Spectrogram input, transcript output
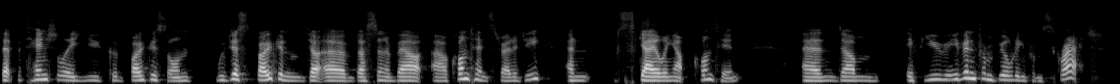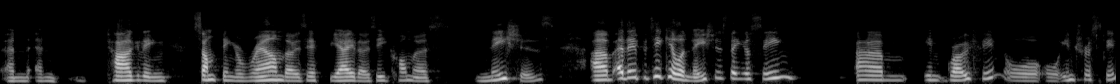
that potentially you could focus on. We've just spoken, uh, Justin, about our content strategy and scaling up content. And um, if you, even from building from scratch and, and targeting something around those FBA, those e-commerce niches, um, are there particular niches that you're seeing um, in growth in or, or interest in?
